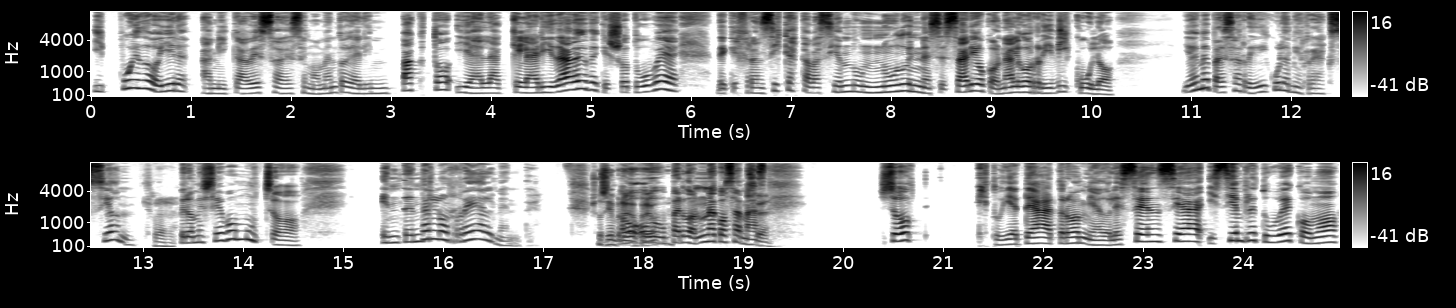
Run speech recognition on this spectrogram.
y puedo ir a mi cabeza de ese momento y al impacto y a la claridad de que yo tuve de que Francisca estaba haciendo un nudo innecesario con algo ridículo. Y hoy me parece ridícula mi reacción, pero me llevó mucho entenderlo realmente. Yo siempre... O, perdón, una cosa más. Yo estudié teatro en mi adolescencia y siempre tuve como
